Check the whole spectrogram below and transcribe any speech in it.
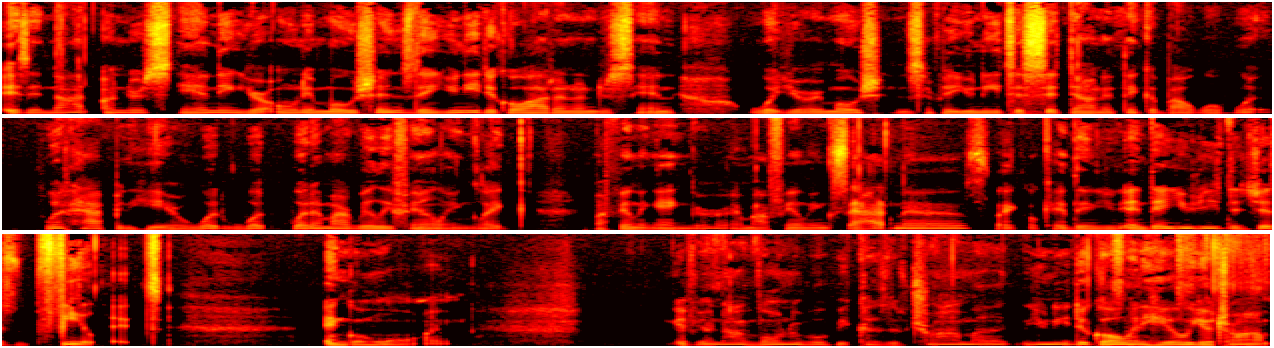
Is it not understanding your own emotions? Then you need to go out and understand what your emotions. If you need to sit down and think about well, what what happened here? What what what am I really feeling? Like, am I feeling anger? Am I feeling sadness? Like, okay, then you and then you need to just feel it and go on. If you're not vulnerable because of trauma, you need to go and heal your trauma.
